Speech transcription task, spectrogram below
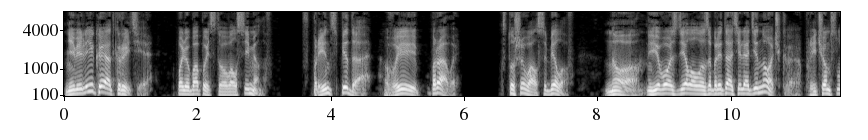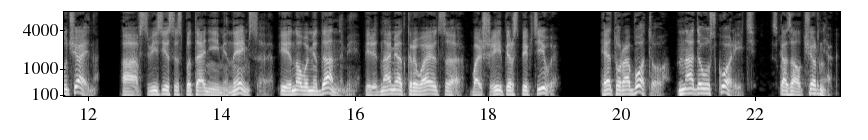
не великое открытие?» — полюбопытствовал Семенов. «В принципе, да, вы правы», — стушевался Белов. «Но его сделал изобретатель-одиночка, причем случайно. А в связи с испытаниями Неймса и новыми данными перед нами открываются большие перспективы. «Эту работу надо ускорить», — сказал Черняк.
